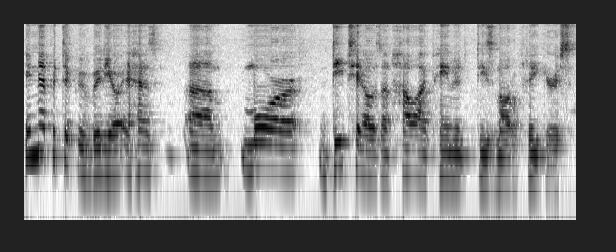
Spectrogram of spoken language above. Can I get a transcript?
In that particular video it has um, more details on how I painted these model figures.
